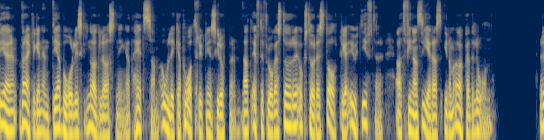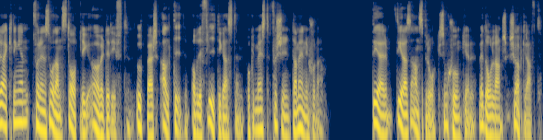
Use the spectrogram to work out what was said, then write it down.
Det är verkligen en diabolisk nödlösning att hetsa olika påtryckningsgrupper att efterfråga större och större statliga utgifter att finansieras genom ökade lån. Räkningen för en sådan statlig överdrift uppbärs alltid av de flitigaste och mest försynta människorna. Det är deras anspråk som sjunker med dollarns köpkraft.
